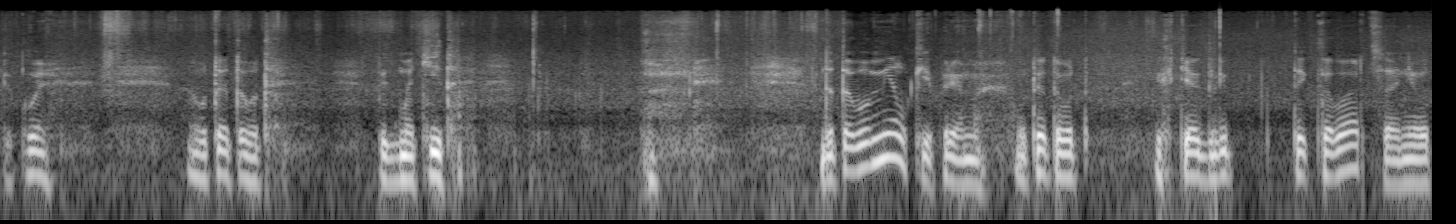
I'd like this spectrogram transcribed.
Какой вот это вот пигматит. До того мелкий прямо. Вот это вот кварца, они вот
